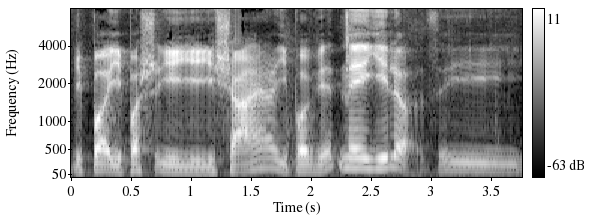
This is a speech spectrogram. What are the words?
il, est pas, il, est pas, il, est- il cher, il est pas vite, mais il est là. Il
